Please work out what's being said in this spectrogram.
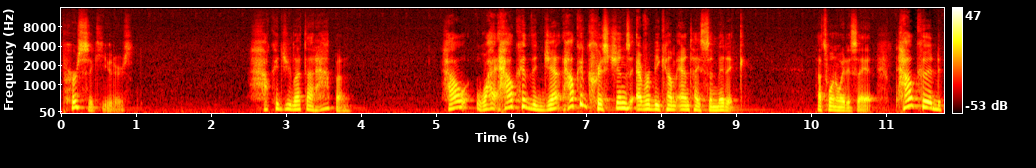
persecutors. How could you let that happen? How, why, how, could the, how could Christians ever become anti Semitic? That's one way to say it. How could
